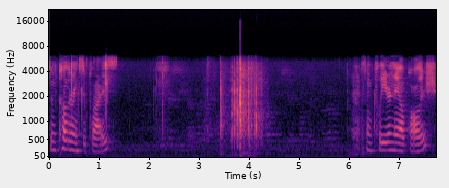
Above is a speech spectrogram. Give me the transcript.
some coloring supplies, some clear nail polish,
